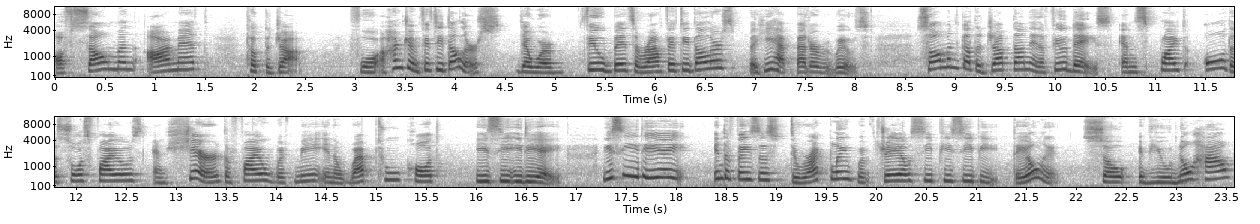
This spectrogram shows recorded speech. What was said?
of Salman Ahmed took the job. For $150, there were few bids around $50, but he had better reviews. Salman got the job done in a few days and supplied all the source files and shared the file with me in a web tool called EasyEDA. EasyEDA interfaces directly with JLC PCB. They own it. So if you know how,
